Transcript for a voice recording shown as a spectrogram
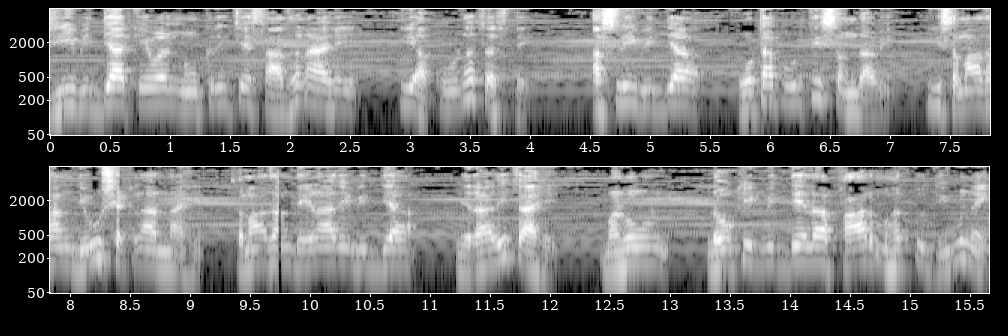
जी विद्या केवळ नोकरीचे साधन आहे ती अपूर्णच असते. असली विद्या पोटापुरती समजावी ती समाधान देऊ शकणार नाही. समाधान देणारी विद्या निराळीच आहे. म्हणून लौकिक विद्येला फार महत्त्व देऊ नये.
